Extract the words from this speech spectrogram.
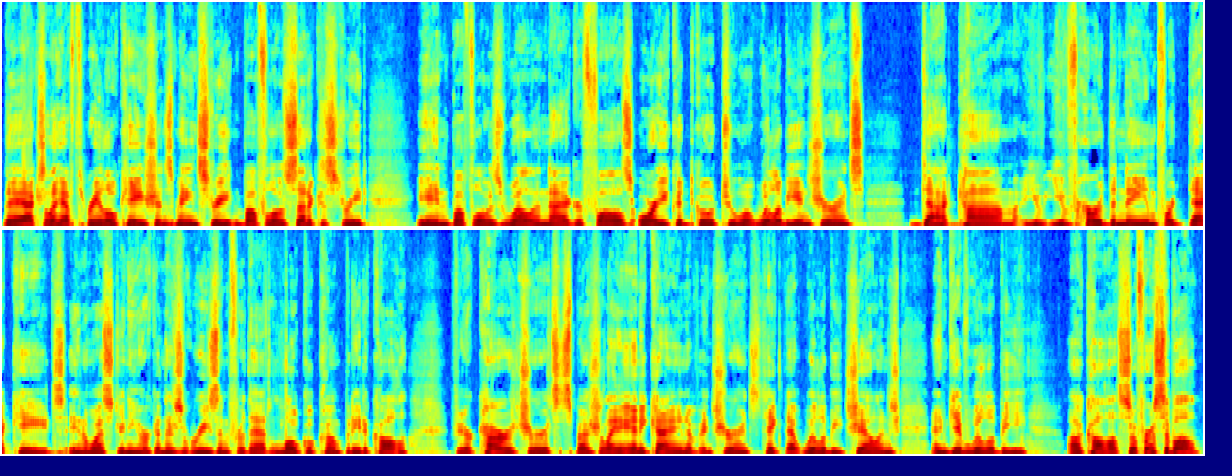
They actually have three locations, Main Street in Buffalo, Seneca Street in Buffalo as well, and Niagara Falls. Or you could go to uh, Willoughby Insurance Dot com. You, you've heard the name for decades in Western New York, and there's a reason for that. Local company to call if your car insurance, especially any kind of insurance. Take that Willoughby challenge and give Willoughby a call. So, first of all,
